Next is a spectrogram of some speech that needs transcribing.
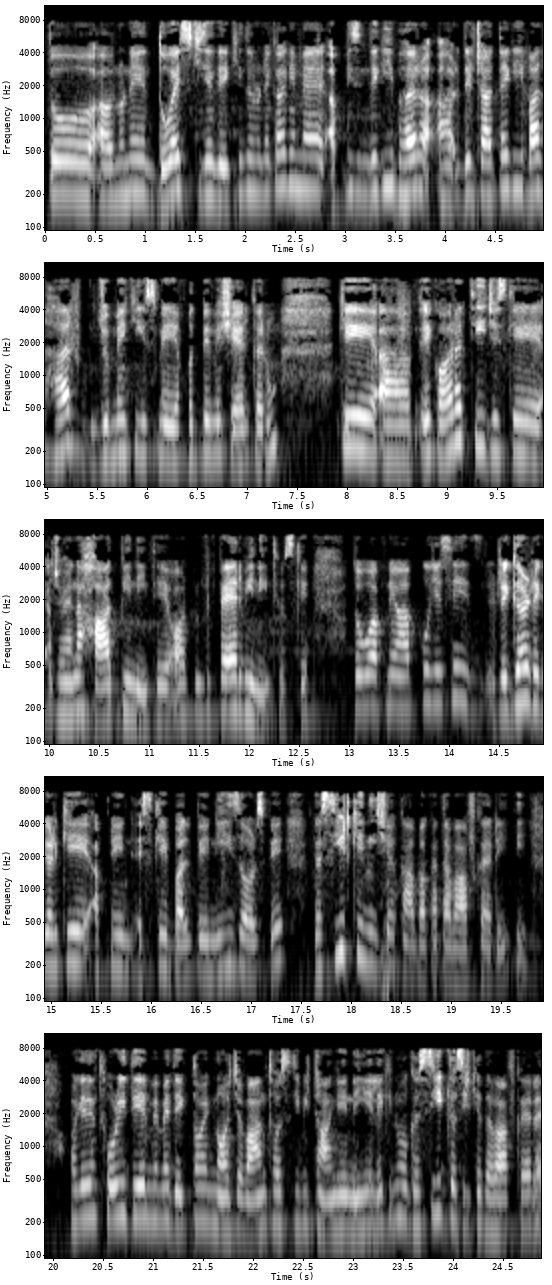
تو انہوں نے دو ایسی چیزیں دیکھی، تو انہوں نے کہا کہ میں اپنی زندگی بھر دل چاہتا ہے کہ یہ بات ہر جمعے کی اس میں، خطبے میں شیئر کروں۔ کہ ایک عورت تھی جس کے جو ہے نا ہاتھ بھی نہیں تھے اور پیر بھی نہیں تھے اس کے، تو وہ اپنے آپ کو جیسے رگڑ رگڑ کے اپنے اس کے بل پہ، نیز اور اس پہ سیٹ کے نیچے کعبہ کا طواف کر رہی تھی۔ اور کہتے ہیں تھوڑی دیر میں میں دیکھتا ہوں ایک نوجوان تھا، اس کی بھی ٹانگیں نہیں ہے لیکن وہ گھسیٹ گھسیٹ کے طواف کر رہے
